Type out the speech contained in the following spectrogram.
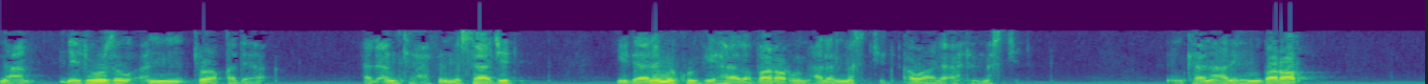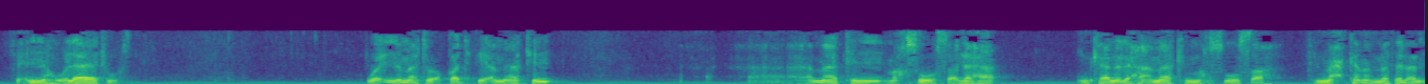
نعم يجوز أن تعقد الأنكحة في المساجد إذا لم يكن في هذا ضرر على المسجد أو على أهل المسجد. إن كان عليهم ضرر فإنه لا يجوز وإنما تعقد في أماكن أماكن مخصوصة لها إن كان لها أماكن مخصوصة في المحكمة مثلا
